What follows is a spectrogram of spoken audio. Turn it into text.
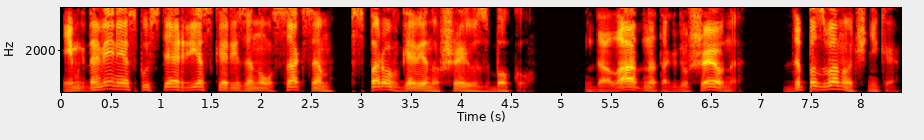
И мгновение спустя резко резанул саксом, вспоров Говену шею сбоку. Да ладно так душевно, до позвоночника.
